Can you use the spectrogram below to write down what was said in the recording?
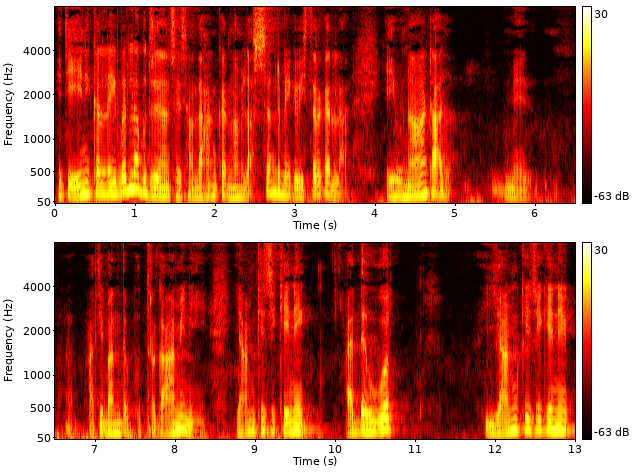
ඉතින් ඒ නිකල්ලා ඉවරලා බුදුසසුනේ සඳහන් කරනවා මේ ලස්සනට මේක විස්තර කරලා ඒ වුණාට මේ අතිබන්ද පුත්‍ර ගාමිනී යම් කිසි කෙනෙක් අදහුවොත් යම් කිසි කෙනෙක්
